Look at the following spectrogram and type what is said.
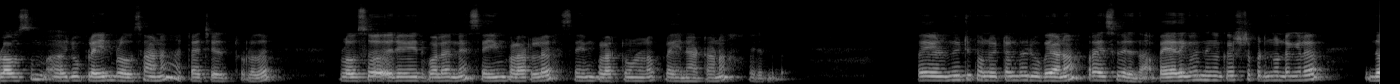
ബ്ലൗസും ഒരു പ്ലെയിൻ ബ്ലൗസാണ് അറ്റാച്ച് ചെയ്തിട്ടുള്ളത്. ബ്ലൗസ് ഒരു ഇതുപോലെ തന്നെ സെയിം കളറിൽ സെയിം കളർ ടൂണിൽ പ്ലെയിൻ ആയിട്ടാണ് വരുന്നത്. അപ്പോൾ എഴുന്നൂറ്റി തൊണ്ണൂറ്റൊൻപത് രൂപയാണ് പ്രൈസ് വരുന്നത്. അപ്പോൾ ഏതെങ്കിലും നിങ്ങൾക്ക് ഇഷ്ടപ്പെടുന്നുണ്ടെങ്കിൽ ഇത്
